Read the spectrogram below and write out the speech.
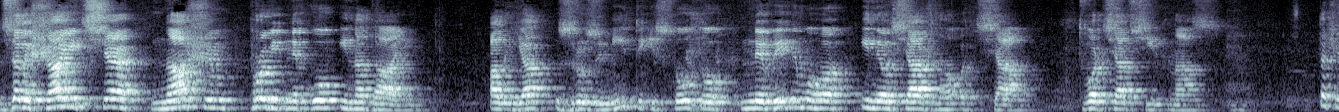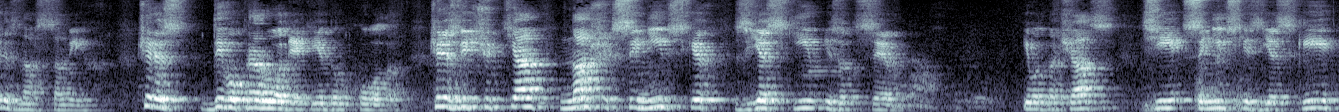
залишається нашим провідником і надалі. Але як зрозуміти істоту невидимого і неосяжного Отця, Творця всіх нас, та через нас самих, через диво природи, яке є довкола, через відчуття наших синівських зв'язків із Отцем. І водночас ці синівські зв'язки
